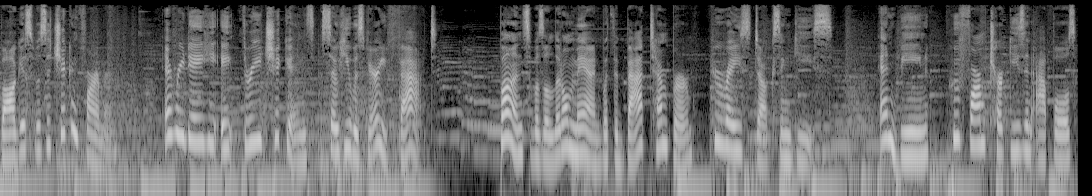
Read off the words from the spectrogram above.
Boggis was a chicken farmer. Every day he ate three chickens, so he was very fat. Bunce was a little man with a bad temper who raised ducks and geese. And Bean, who farmed turkeys and apples,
